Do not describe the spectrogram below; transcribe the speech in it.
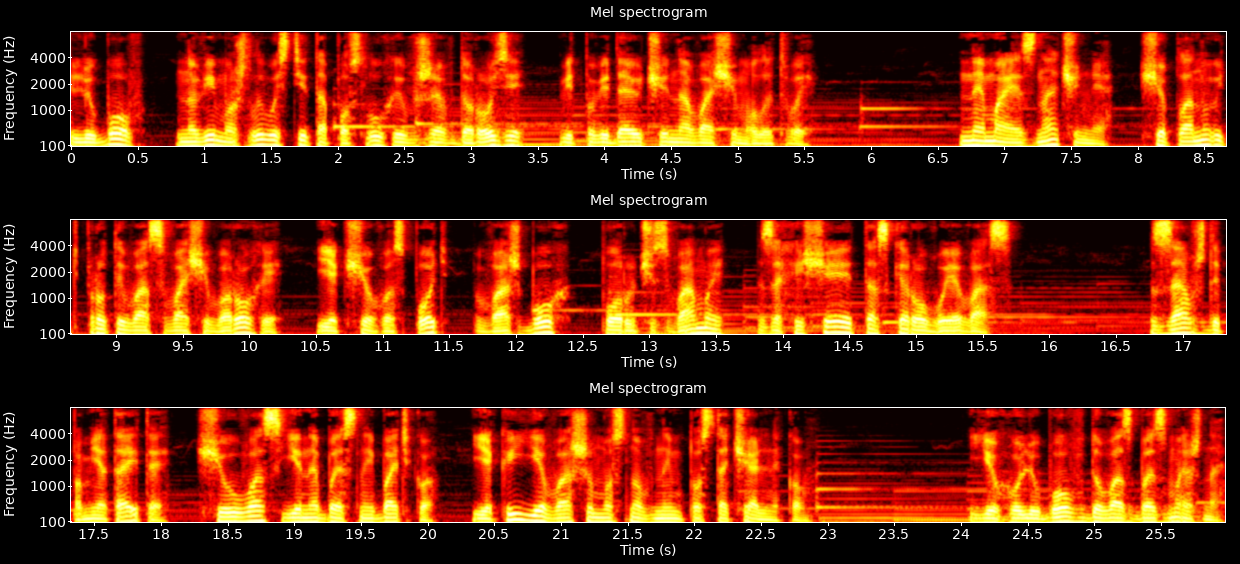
любов, нові можливості та послуги вже в дорозі, відповідаючи на ваші молитви. Немає значення, що планують проти вас ваші вороги, якщо Господь, ваш Бог, поруч з вами, захищає та скеровує вас. Завжди пам'ятайте, що у вас є небесний батько, який є вашим основним постачальником. Його любов до вас безмежна,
